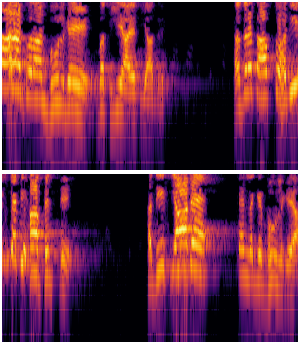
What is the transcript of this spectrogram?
سارا قرآن بھول گئے، بس یہ آیت یاد رہی حضرت، آپ تو حدیث کے بھی حافظ تھے۔ حدیث یاد ہے، کہنے لگے بھول گیا۔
